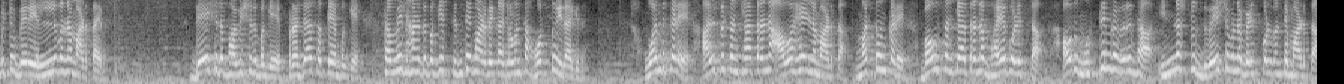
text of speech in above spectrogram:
ಬಿಟ್ಟು ಬೇರೆ ಎಲ್ಲವನ್ನ ಮಾಡ್ತಾ ಇವೆ ದೇಶದ ಭವಿಷ್ಯದ ಬಗ್ಗೆ, ಪ್ರಜಾಸತ್ತೆಯ ಬಗ್ಗೆ, ಸಂವಿಧಾನದ ಬಗ್ಗೆ ಚಿಂತೆ ಮಾಡಬೇಕಾಗಿರುವಂಥ ಹೊತ್ತು ಇದಾಗಿದೆ. ಒಂದು ಕಡೆ ಅಲ್ಪಸಂಖ್ಯಾತರನ್ನ ಅವಹೇಳನ ಮಾಡ್ತಾ, ಮತ್ತೊಂದು ಕಡೆ ಬಹುಸಂಖ್ಯಾತರನ್ನ ಭಯಗೊಳಿಸ್ತಾ ಅವರು ಮುಸ್ಲಿಮರ ವಿರುದ್ಧ ಇನ್ನಷ್ಟು ದ್ವೇಷವನ್ನು ಬೆಳೆಸ್ಕೊಳ್ಳುವಂತೆ ಮಾಡ್ತಾ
